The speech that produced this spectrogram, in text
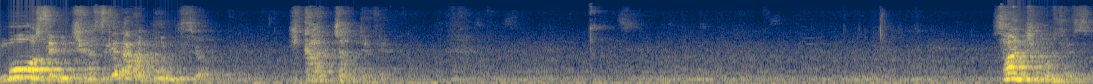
モーセに近づけなかったんですよ。光っちゃってて。35節。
